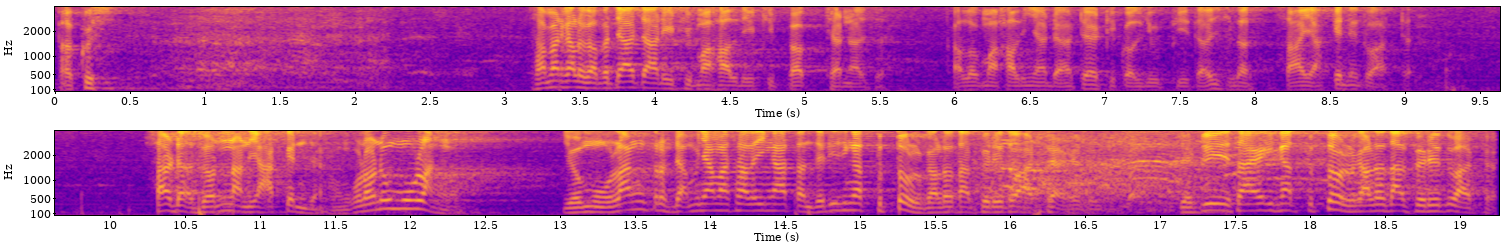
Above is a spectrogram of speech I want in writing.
bagus. Sama kalau nggak percaya cari di mahal di, di bab jenazah. Kalau mahalnya ada ada di Kolyubi, tapi jelas saya yakin itu ada. Saya tidak donan yakin ya kalau nu mulang. Ya mulang terus tidak punya masalah ingatan. Jadi ingat betul kalau takbir itu ada gitu. Jadi saya ingat betul kalau takbir itu ada.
